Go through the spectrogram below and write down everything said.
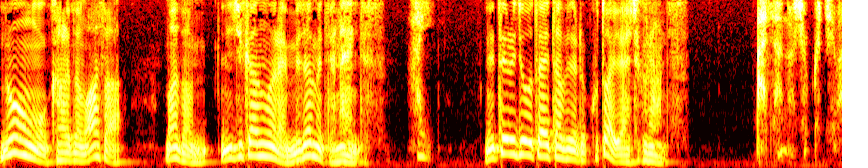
脳も体も朝まだ2時間ぐらい目覚めてないんです。はい。寝てる状態で食べてることは夜食なんです。朝の食事は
